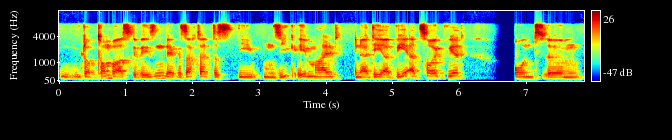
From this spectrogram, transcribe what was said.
ich glaube, Tom war es gewesen, der gesagt hat, dass die Musik eben halt in der DAW erzeugt wird und ähm,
